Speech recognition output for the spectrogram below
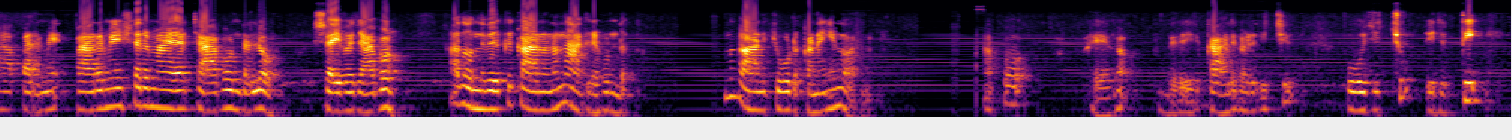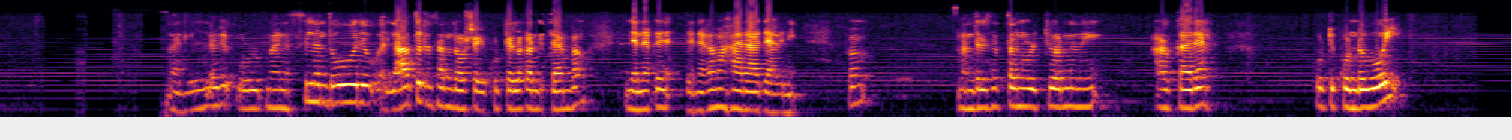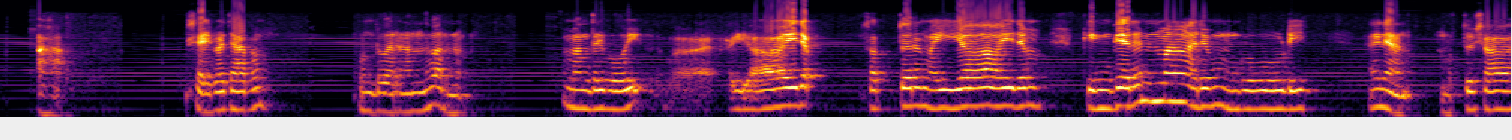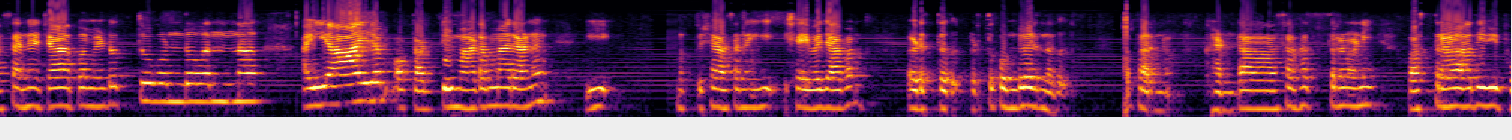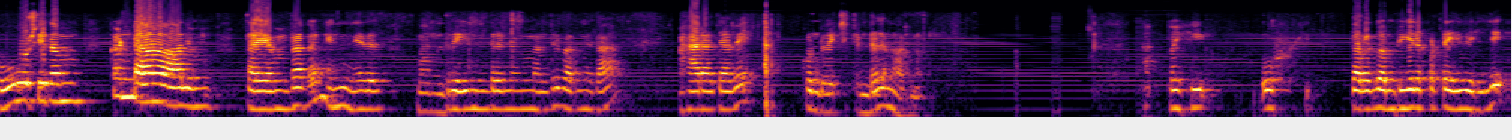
ആ പരമേ പരമേശ്വരമായ ചാപം ഉണ്ടല്ലോ ശൈവചാപം അതൊന്നിവർക്ക് കാണണം എന്ന് ആഗ്രഹമുണ്ട്. ഒന്ന് കാണിച്ചു കൊടുക്കണേ എന്ന് പറഞ്ഞു. അപ്പോൾ വേഗം ഇവരെ കാൽ കഴുകിച്ച് പൂജിച്ചു ഇരുത്തി. നല്ലൊരു ഉൾ മനസ്സിലെന്തോ ഒരു വല്ലാത്തൊരു സന്തോഷം ഈ കുട്ടികളെ കണ്ടിട്ടാകുമ്പം ജനക ജനക മഹാരാജാവിന് അപ്പം മന്ത്രിസത്വം വിളിച്ചു പറഞ്ഞ് നീ ആൾക്കാരെ കൂട്ടിക്കൊണ്ടുപോയി. ആഹ. ശൈവജാപം കൊണ്ടുവരണം എന്ന് പറഞ്ഞു. മന്ത്രി പോയി. അയ്യായിരം സത്വരം അയ്യായിരം കിങ്കരന്മാരും കൂടി അങ്ങനെയാണ് മൃത്യുശാസന ചാപമെടുത്തു കൊണ്ടുവന്ന അയ്യായിരം തട്ടിമാടന്മാരാണ് ഈ മുത്തുശാസന ഈ ശൈവജാപം എടുത്തത് എടുത്തു കൊണ്ടുവരുന്നത്. പറഞ്ഞു ഖണ്ഡാസഹസ്രമണി വസ്ത്രാദി വിഭൂഷിതം കണ്ടാലും തയംബകൻ എന്നത് മന്ത്രീന്ദ്രനും മന്ത്രി പറഞ്ഞതാ മഹാരാജാവെ കൊണ്ടുവച്ചിട്ടുണ്ട് എന്ന് പറഞ്ഞു. അപ്പൊ ഈ ഓഹ് ഇത്ര ഗംഭീരപ്പെട്ട ഈ വില്ല്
